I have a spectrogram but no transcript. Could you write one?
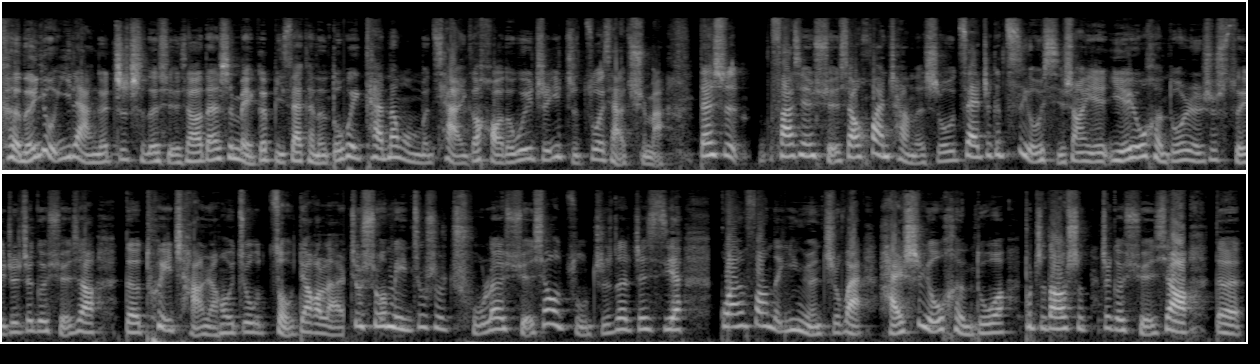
可能有一两个支持的学校，但是每个比赛可能都会看，那我们抢一个好的位置一直坐下去嘛。但是发现学校换场的时候，在这个自由席上也也有很多人是随着这个学校的退场，然后就走掉了，就说明就是除了学校组织的这些官方的应援之外，还是有很多不知道是这个学校的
